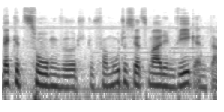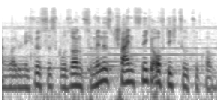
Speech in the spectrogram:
weggezogen wird. Du vermutest jetzt mal den Weg entlang, weil du nicht wüsstest, wo sonst. Zumindest scheint es nicht auf dich zuzukommen.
